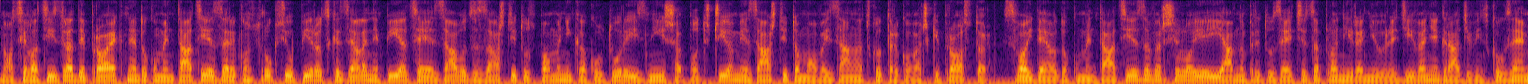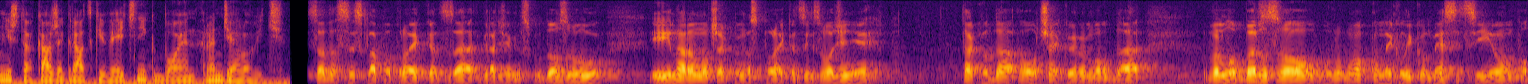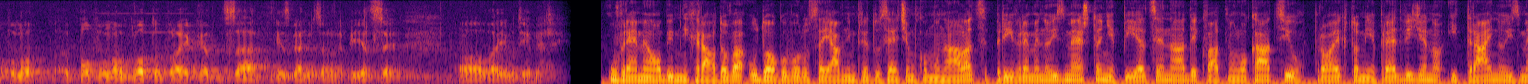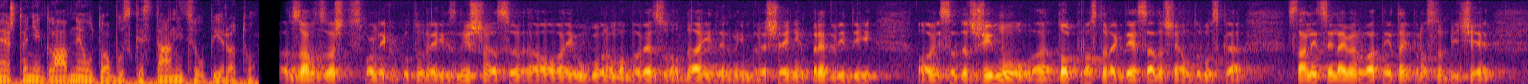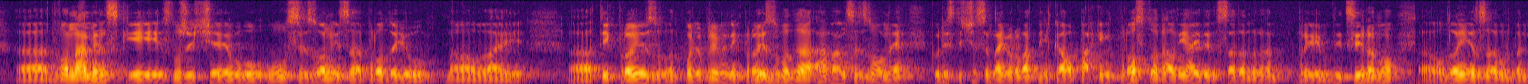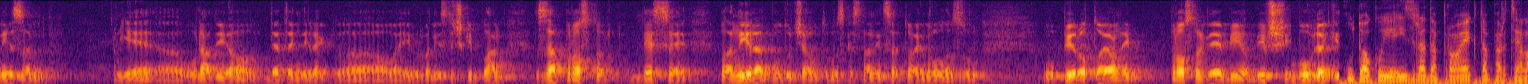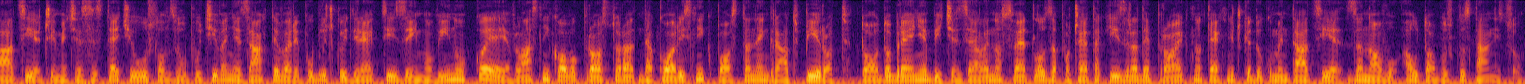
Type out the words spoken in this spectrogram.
Nosilac izrade projektne dokumentacije za rekonstrukciju Pirotske zelene pijace je Zavod za zaštitu spomenika kulture iz Niša, pod čijom je zaštitom ovaj zanatsko-trgovački prostor. Svoj deo dokumentacije završilo je i javno preduzeće za planiranje i uređivanje građevinskog zemljišta, kaže gradski većnik Bojan Ranđelović. Sada se sklapa projekat za građevinsku dozvolu i naravno očekuje nas projekat za izvođenje, tako da očekujemo da vrlo brzo, u oko nekoliko meseci imamo potpuno, potpuno gotov projekat za izgradnju zelene pijace ovaj, u Tijemeri. U vreme obimnih radova, u dogovoru sa javnim preduzećem Komunalac, privremeno izmeštanje pijace na adekvatnu lokaciju. Projektom je predviđeno i trajno izmeštanje glavne autobuske stanice u Pirotu. Zavod za zaštitu spomenika kulture iz Niša se ovaj, ugovorom obavezao da idejnim rešenjem predvidi ovaj, sadržinu tog prostora gde je sadašnja autobuska stanica i najverovatnije taj prostor biće dvonamenski, služit će u, u sezoni za prodaju ovaj, tih proizvoda, poljoprivrednih proizvoda, a van sezone koristit će se najverovatnije kao parking prostor, ali ajde sada da nam prejudiciramo. Odaljenje za urbanizam je uradio detaljni ovaj, urbanistički plan za prostor gde se planira buduća autobuska stanica, to je na ulazu u Piro, to je onaj prostor gde je bio bivši buvljak. U toku je izrada projekta parcelacije, čime će se steći uslov za upućivanje zahteva Republičkoj direkciji za imovinu, koja je vlasnik ovog prostora da korisnik postane grad Pirot. To odobrenje biće zeleno svetlo za početak izrade projektno-tehničke dokumentacije za novu autobusku stanicu.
